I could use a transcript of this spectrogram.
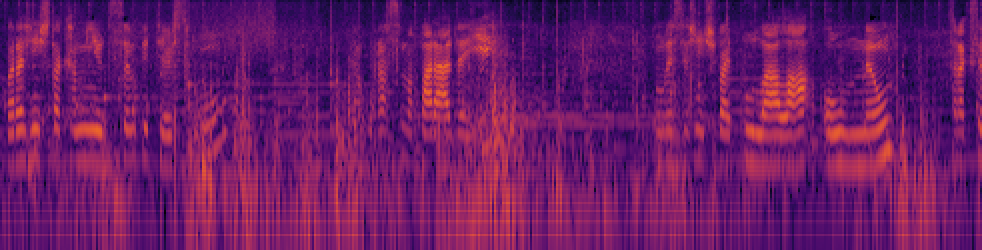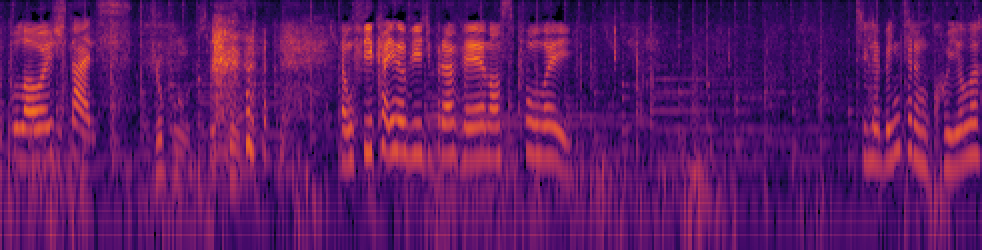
Agora a gente tá a caminho de São Petersburgo. É a próxima parada aí. Vamos ver se a gente vai pular lá ou não. Será que você pula hoje, Thales? Hoje eu pulo, certeza. então fica aí no vídeo pra ver nosso pulo aí. A trilha é bem tranquila.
